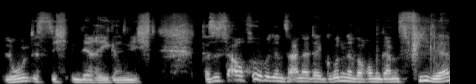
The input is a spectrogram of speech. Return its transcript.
lohnt es sich in der Regel nicht. Das ist auch übrigens einer der Gründe, warum ganz viele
